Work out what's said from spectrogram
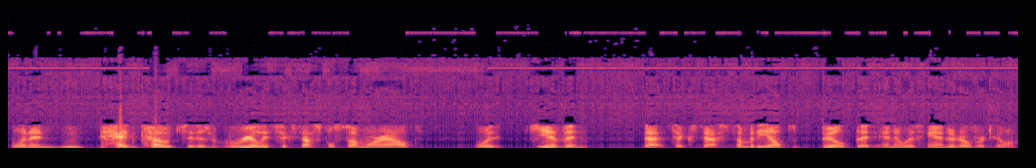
when a head coach that is really successful somewhere else was given that success. Somebody else built it and it was handed over to him.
